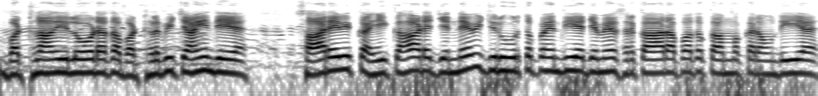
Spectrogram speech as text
ਬੱਠਲਾਂ ਦੀ ਲੋੜ ਹੈ ਤਾਂ ਬੱਠਲ ਵੀ ਚਾਹੀਦੇ ਆ। ਸਾਰੇ ਵੀ ਕਹੀ ਕਹਾੜੇ, ਜਿੰਨੇ ਵੀ ਜ਼ਰੂਰਤ ਪੈਂਦੀ ਹੈ ਜਿਵੇਂ ਸਰਕਾਰ ਆਪਾਂ ਤੋਂ ਕੰਮ ਕਰਾਉਂਦੀ ਹੈ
